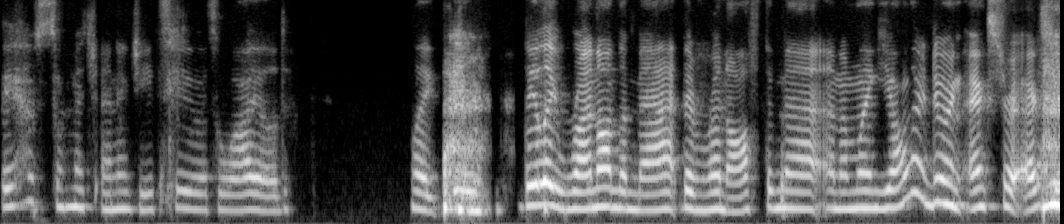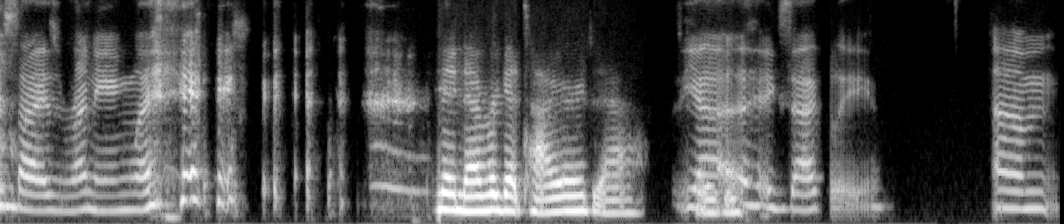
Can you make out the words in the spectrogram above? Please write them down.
They have so much energy too. It's wild. Like they they like run on the mat, then run off the mat, and I'm like, y'all are doing extra exercise running, like. they never get tired. Yeah. Yeah. Exactly. Um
